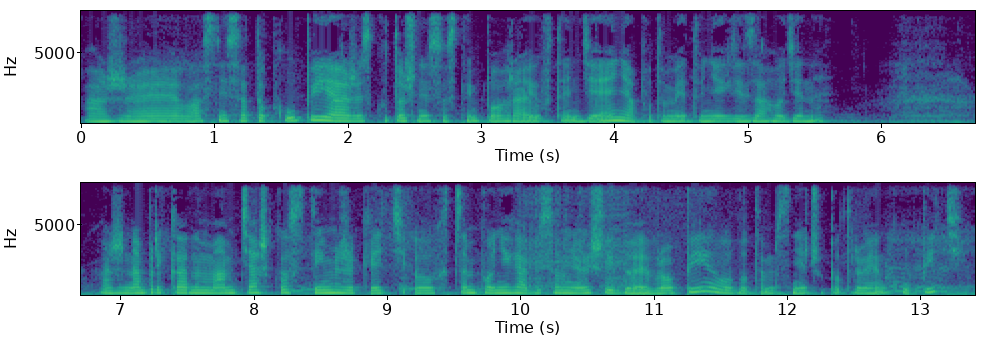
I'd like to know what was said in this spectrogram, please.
A že vlastne sa to kúpi a že skutočne sa s tým pohrajú v ten deň a potom je to niekde zahodené. A že napríklad mám ťažko s tým, že keď chcem po nich, aby som išli do Európy, lebo tam si niečo potrebujem kúpiť,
